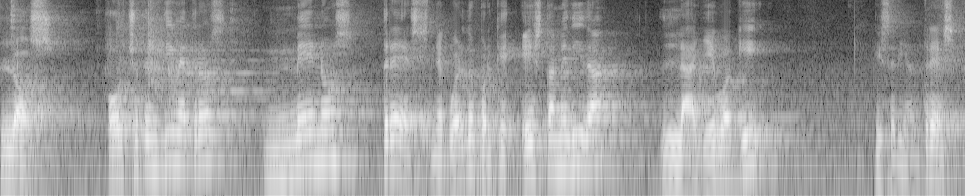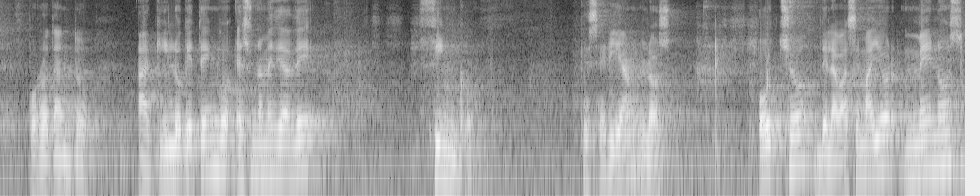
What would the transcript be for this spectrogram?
los 8 centímetros menos 3, ¿de acuerdo? Porque esta medida la llevo aquí y serían 3. Por lo tanto, aquí lo que tengo es una medida de 5, que serían los 8 de la base mayor menos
